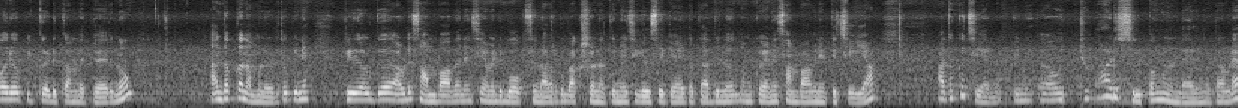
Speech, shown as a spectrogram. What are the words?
ഓരോ പിക്ക് എടുക്കാൻ പറ്റുമായിരുന്നു. അതൊക്കെ നമ്മൾ എടുത്തു പിന്നെ കിളികൾക്ക് അവിടെ സംഭാവന ചെയ്യാൻ വേണ്ടി ബോക്സ് ഉണ്ട്. അവർക്ക് ഭക്ഷണത്തിന് ചികിത്സയ്ക്കായിട്ടൊക്കെ അതിൽ നമുക്ക് വേണമെങ്കിൽ സംഭാവനയൊക്കെ ചെയ്യാം. അതൊക്കെ ചെയ്യാമായിരുന്നു. പിന്നെ ഒരുപാട് ശില്പങ്ങളുണ്ടായിരുന്നു കേട്ടോ അവിടെ.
